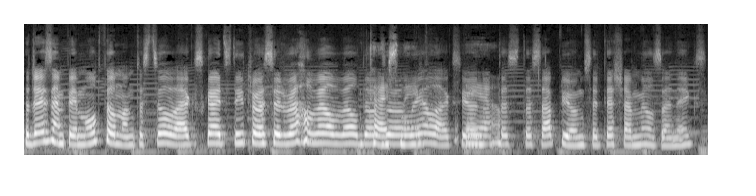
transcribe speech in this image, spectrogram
tad reizēm pie multfilmām tas cilvēku skaits titros ir vēl, vēl, vēl daudz vēl lielāks, jo nu, tas, tas apjoms ir tiešām milzīgs.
